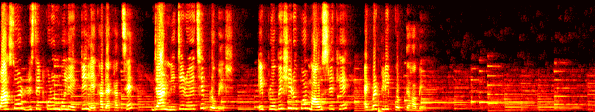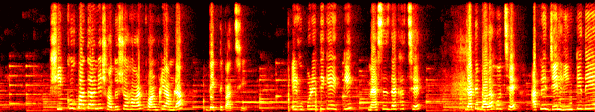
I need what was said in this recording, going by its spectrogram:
পাসওয়ার্ড রিসেট করুন বলে একটি লেখা দেখাচ্ছে, যার নিচে রয়েছে প্রবেশ। এই প্রবেশের উপর মাউস রেখে একবার ক্লিক করতে হবে। শিক্ষক বাতায়নে সদস্য হওয়ার ফর্মটি আমরা দেখতে পাচ্ছি। এর উপরের দিকে একটি মেসেজ দেখাচ্ছে, যাতে বলা হচ্ছে আপনি যে লিঙ্কটি দিয়ে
